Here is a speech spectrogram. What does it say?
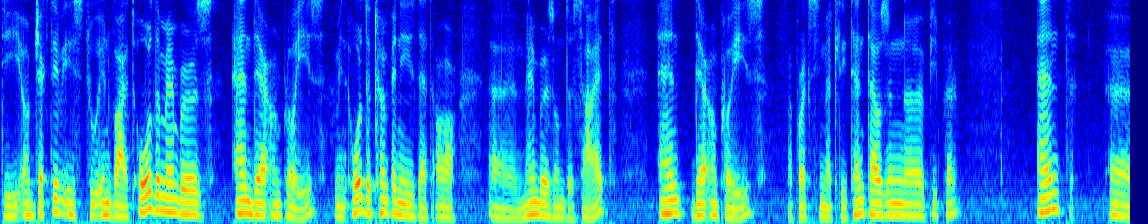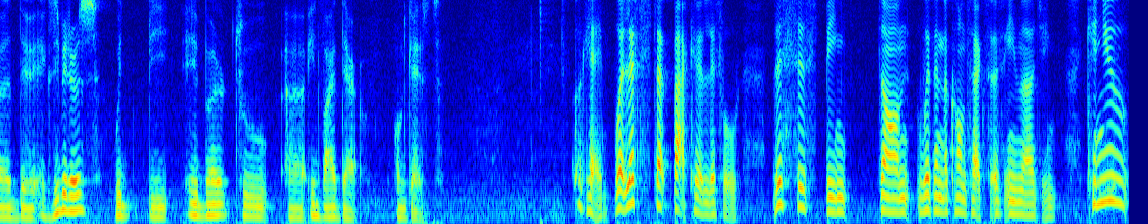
the objective is to invite all the members and their employees, I mean all the companies that are uh, members on the site and their employees, approximately 10,000 uh, people, and uh, the exhibitors would be able to uh, invite their own guests. Okay, well let's step back a little this is being done within the context of E-MERGING. Can you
